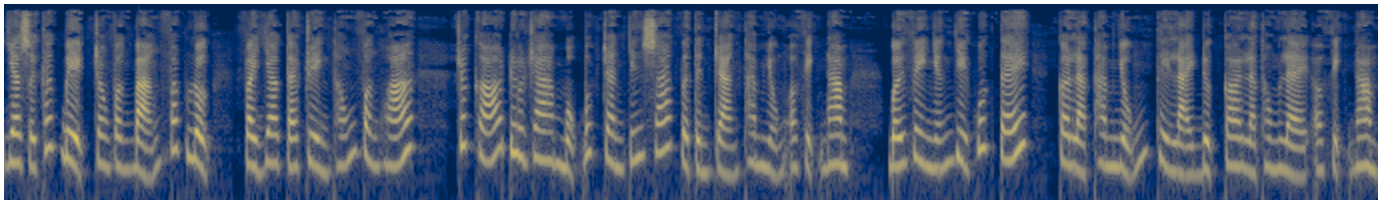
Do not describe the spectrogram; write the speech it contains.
Do sự khác biệt trong văn bản pháp luật và do cả truyền thống văn hóa, rất khó đưa ra một bức tranh chính xác về tình trạng tham nhũng ở Việt Nam, bởi vì những gì quốc tế coi là tham nhũng thì lại được coi là thông lệ ở Việt Nam.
